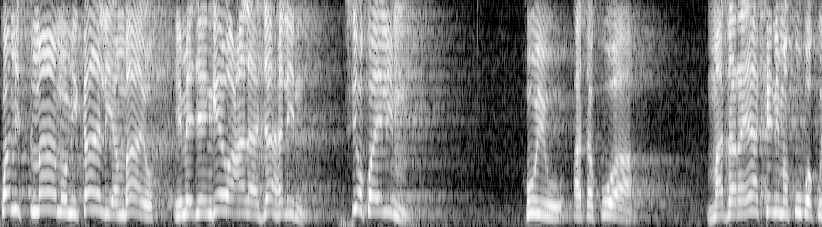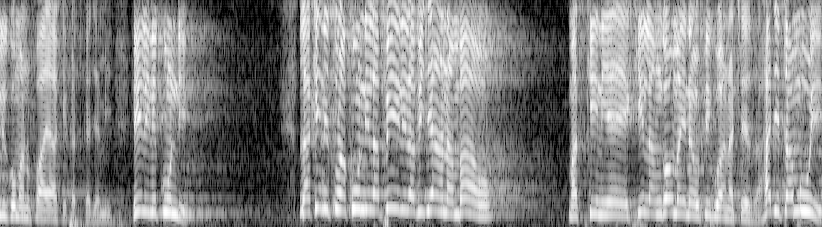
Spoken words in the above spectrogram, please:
Kwa misimamo mikali ambayo imejengewa ala jahlin sio kwa elimu huyu atakuwa madhara yake ni makubwa kuliko manufaa yake katika jamii. Hili ni kundi. Lakini tuna kundi la pili la vijana ambao maskini yeye kila ngoma inayopigwa anacheza. Hajitambui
